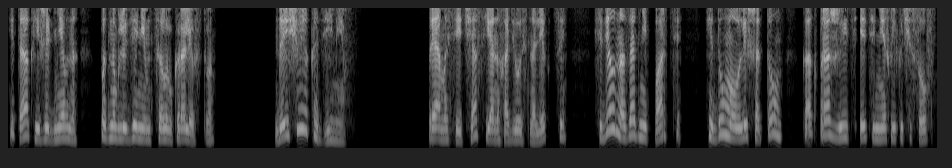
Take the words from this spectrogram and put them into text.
И так ежедневно, под наблюдением целого королевства. Да еще и Академии. Прямо сейчас я находилась на лекции, сидел на задней парте и думал лишь о том, как прожить эти несколько часов.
